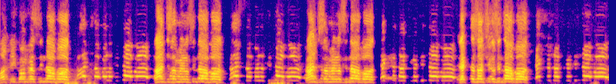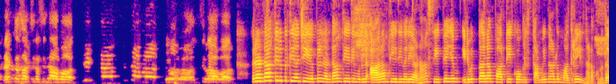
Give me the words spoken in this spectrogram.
പാർട്ടി കോൺഗ്രസ് സിന്ദാബാദ്. റാഞ്ചി സമ്മേളനം സിന്ദാബാദ്. റാഞ്ചി സമ്മേളനം സിന്ദാബാദ്. രക്തസാക്ഷിക സിന്ദാബാദ്. രക്തസാക്ഷിക സിന്ദാബാദ്. സിന്ദാബാദ്. രണ്ടായിരത്തി ഇരുപത്തിയഞ്ച് ഏപ്രിൽ രണ്ടാം തീയതി മുതൽ ആറാം തീയതി വരെയാണ് സി പി ഐ എം ഇരുപത്തിനാലാം പാർട്ടി കോൺഗ്രസ് തമിഴ്നാട് മധുരയിൽ നടക്കുന്നത്.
